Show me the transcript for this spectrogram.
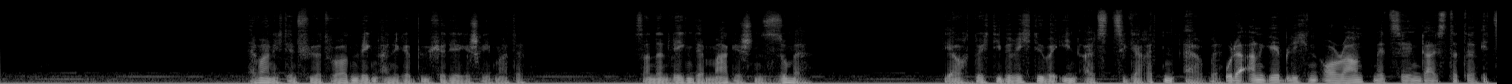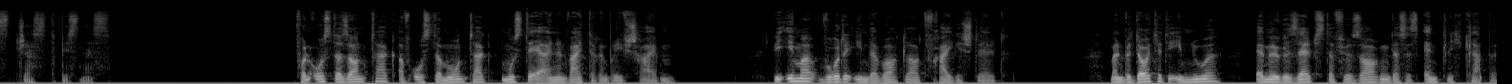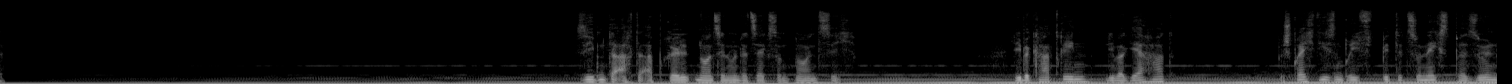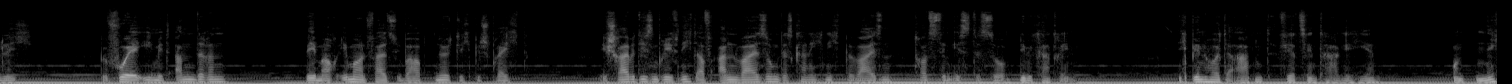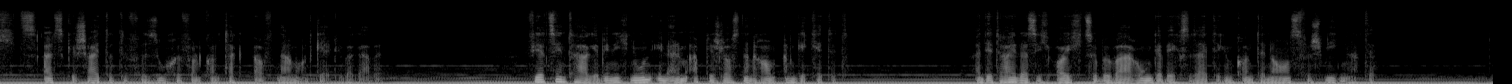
Er war nicht entführt worden wegen einiger Bücher, die er geschrieben hatte, sondern wegen der magischen Summe, die auch durch die Berichte über ihn als Zigarettenerbe oder angeblichen Allround-Mäzen geisterte. It's just business. Von Ostersonntag auf Ostermontag musste er einen weiteren Brief schreiben. Wie immer wurde ihm der Wortlaut freigestellt. Man bedeutete ihm nur, er möge selbst dafür sorgen, dass es endlich klappe. 7. 8. April 1996 Liebe Katrin, lieber Gerhard, besprecht diesen Brief bitte zunächst persönlich, bevor ihr ihn mit anderen, wem auch immer und falls überhaupt nötig, besprecht. Ich schreibe diesen Brief nicht auf Anweisung, das kann ich nicht beweisen, trotzdem ist es so. Liebe Katrin, ich bin heute Abend 14 Tage hier und nichts als gescheiterte Versuche von Kontaktaufnahme und Geldübergabe. 14 Tage bin ich nun in einem abgeschlossenen Raum angekettet. Ein Detail, das ich euch zur Bewahrung der wechselseitigen Kontenance verschwiegen hatte.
